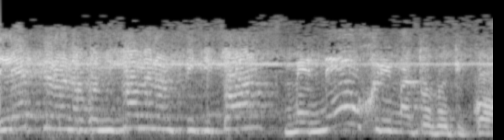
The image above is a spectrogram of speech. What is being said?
ελεύθερων αγωνιζόμενων φοιτητών με νέο χρηματοδοτικό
